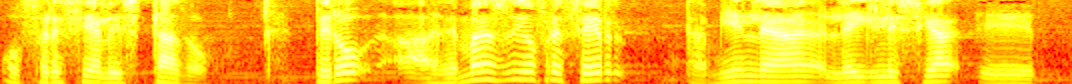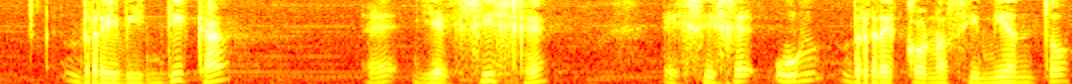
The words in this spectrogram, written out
Ofrece al Estado. Pero además de ofrecer, también la, Iglesia eh, reivindica ¿eh? y exige exige un reconocimiento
